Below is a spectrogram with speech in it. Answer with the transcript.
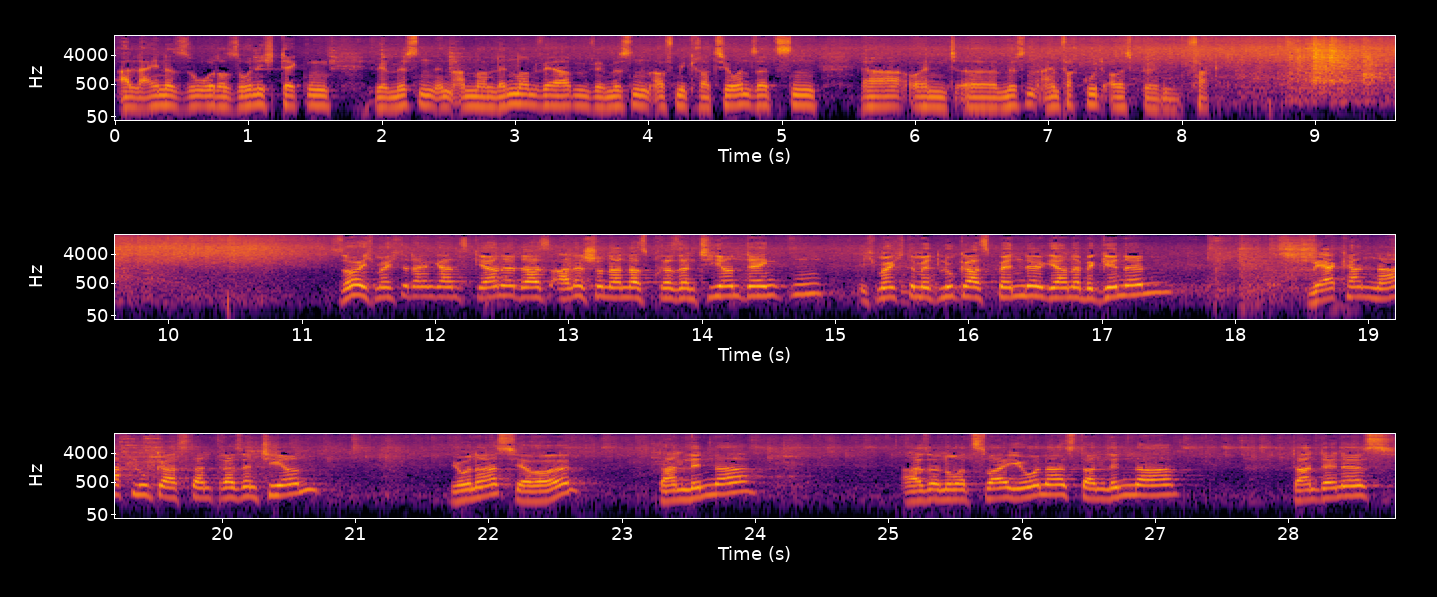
alleine so oder so nicht decken. Wir müssen in anderen Ländern werben, wir müssen auf Migration setzen ja, und äh, müssen einfach gut ausbilden. Fakt. So, ich möchte dann ganz gerne, dass alle schon an das Präsentieren denken. Ich möchte mit Lukas Bendel gerne beginnen. Wer kann nach Lukas dann präsentieren? Jonas, jawohl. Dann Linda. Also Nummer zwei Jonas, dann Linda, dann Dennis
